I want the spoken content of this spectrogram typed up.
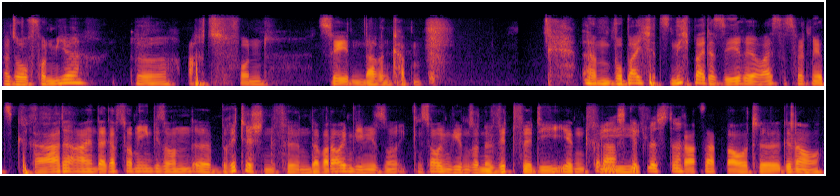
Also von mir äh, acht von zehn Narrenkappen. Ähm, wobei ich jetzt nicht bei der Serie weiß, das fällt mir jetzt gerade ein, da gab es doch irgendwie so einen äh, britischen Film, da war da irgendwie so, ging es auch irgendwie um so eine Witwe, die irgendwie Grasgeflüster. Gras abbaute, genau.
